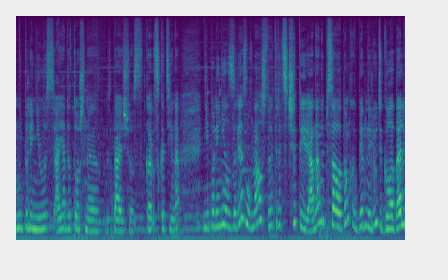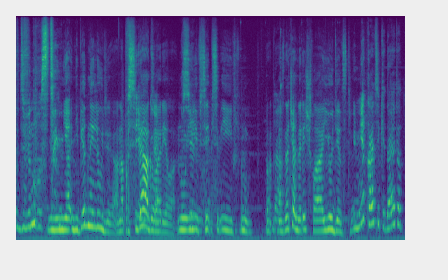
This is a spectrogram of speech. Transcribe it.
не поленилась, а я дотошная, та еще скотина, не поленилась, залезла, узнала, что ей 34. Она написала о том, как бедные люди голодали в 90-е. Не, не бедные люди, она про Все себя люди. говорила. Ну Все и, люди. все, все- и, ну, Да. изначально речь шла о ее И детстве. мне Катя кидает этот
